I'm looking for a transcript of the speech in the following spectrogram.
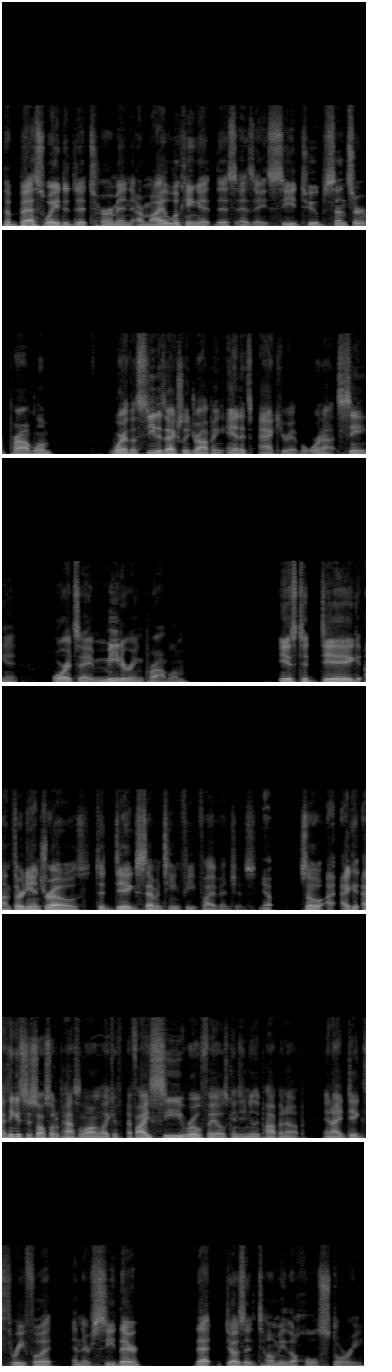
The best way to determine am I looking at this as a seed tube sensor problem, where the seed is actually dropping and it's accurate, but we're not seeing it, or it's a metering problem, is to dig on 30 inch rows to dig 17 feet 5 inches. Yep. So I, I, I think it's just also to pass along, like if, if I see row fails continually popping up and I dig three foot and there's seed there, that doesn't tell me the whole story.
